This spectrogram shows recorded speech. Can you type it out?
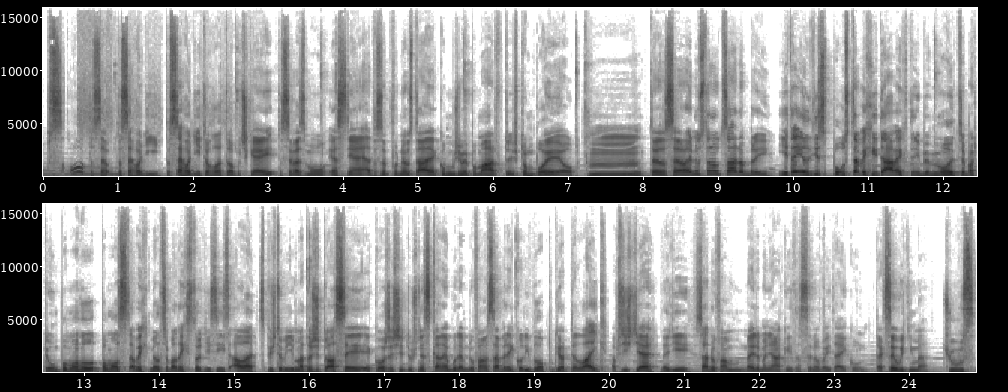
mops. O, to se, to se hodí, to se hodí tohleto, počkej, to si vezmu, jasně, a to se furt neustále jako můžeme pomáhat v, v tom boji, jo. Hmm, to je zase na jednu stranu docela dobrý. Je tady lidi spousta vychytávek, který by mi mohli třeba k tomu pomohl, pomoct, abych měl třeba těch 100 tisíc, ale spíš to vidím na to, že to asi jako řešit už dneska nebudem. Doufám, že se vám videjko líbilo, pokud hodíte like a příště lidi, se doufám, najdeme nějaký zase nový tycoon. Tak se uvidíme. Čus.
